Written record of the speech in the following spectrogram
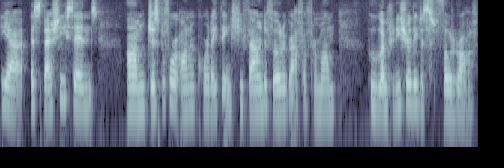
Yeah, especially since um just before honor court I think she found a photograph of her mom who I'm pretty sure they just photographed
